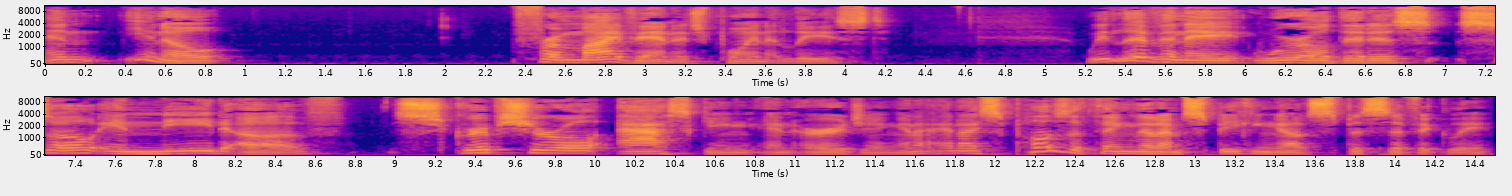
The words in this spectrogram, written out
And, you know, from my vantage point at least, we live in a world that is so in need of scriptural asking and urging. And I, and I suppose the thing that I'm speaking of specifically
